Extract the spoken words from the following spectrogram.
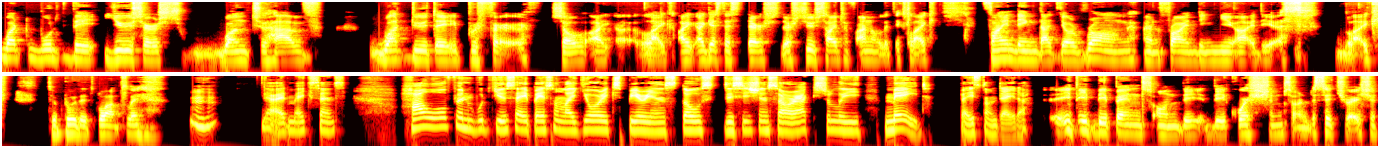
what would the users want to have? What do they prefer? So i uh, like I, I, guess there's, there's there's two sides of analytics like finding that you're wrong and finding new ideas like to put it bluntly. Mm-hmm. yeah it makes sense. How often would you say based on like your experience those decisions are actually made based on data? It, it depends on the the questions on the situation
